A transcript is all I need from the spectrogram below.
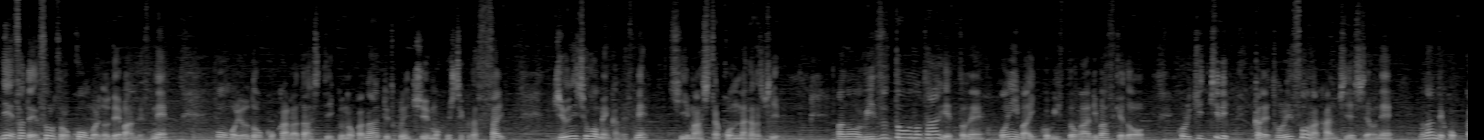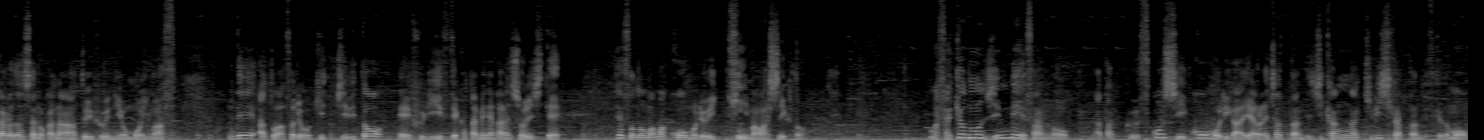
でさてそろそろコウモリの出番ですね。コウモリをどこから出していくのかなというところに注目してください。12時方面からですね。来ました。こんな形。あのウィズ島のターゲットね、ここに今1個ウィズ島がありますけど、これきっちりペッカで取れそうな感じでしたよね。なんでここから出したのかなというふうに思います。で、あとはそれをきっちりと、えフリーズで固めながら処理して、でそのままコウモリを一気に回していくと。まあ、先ほどのジンベエさんのアタック、少しコウモリがやられちゃったんで時間が厳しかったんですけども、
